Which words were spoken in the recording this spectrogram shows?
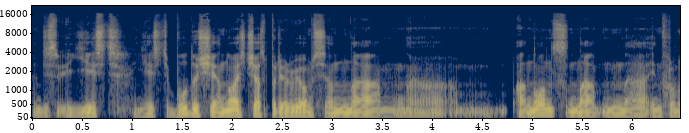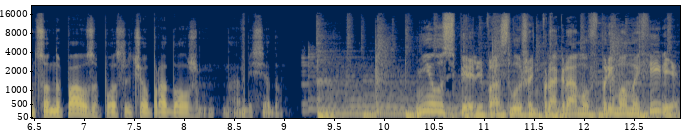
есть, есть будущее. Ну а сейчас прервемся на анонс, на, на информационную паузу, после чего продолжим беседу. Не успели послушать программу в прямом эфире?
